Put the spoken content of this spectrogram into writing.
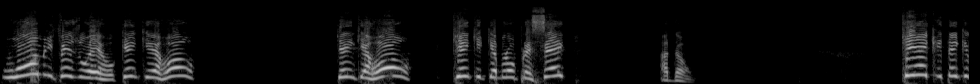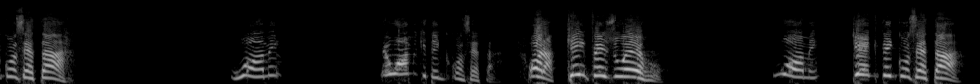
O homem fez o erro. Quem que errou? Quem que errou? Quem que quebrou o preceito? Adão. Quem é que tem que consertar? O homem. É o homem que tem que consertar. Ora, quem fez o erro? O homem. Quem é que tem que consertar?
